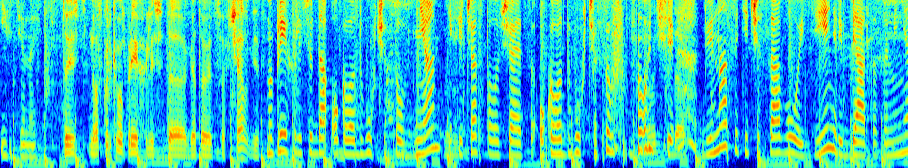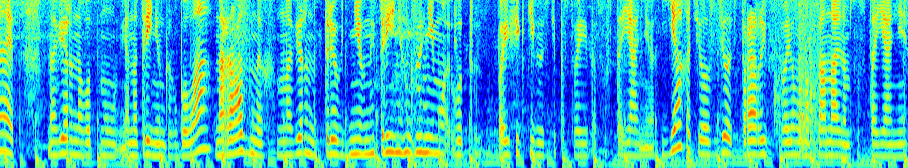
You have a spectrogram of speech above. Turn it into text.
истинность. То есть, во сколько вы приехали сюда готовиться? В час где-то? Мы приехали сюда около двух часов дня, и сейчас получается около двух часов ночи. Ночи, да. 12-часовой день, ребята, заменяет, наверное, вот, ну, я на тренингах была, на разных, наверное, трехдневный тренинг занимаю, вот по эффективности, по своей, по состоянию. Я хотела сделать прорыв в своем эмоциональном состоянии.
